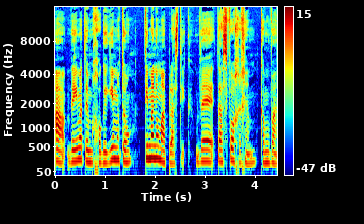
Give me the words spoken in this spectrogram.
אה, ואם אתם חוגגים אותו, תימנעו מהפלסטיק, ותאספו אחריכם, כמובן.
